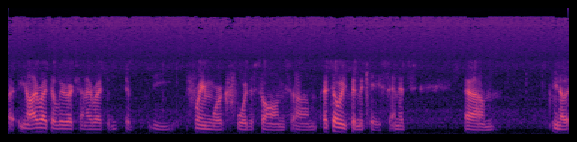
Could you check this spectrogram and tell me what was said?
uh, you know I write the lyrics and I write the, the, the framework for the songs. Um, it's always been the case, and it's um, you know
